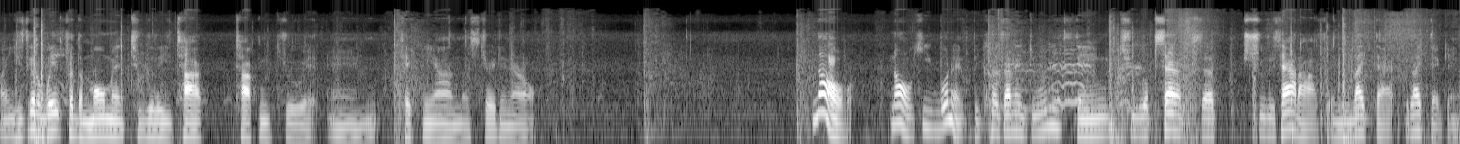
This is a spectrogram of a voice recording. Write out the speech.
Uh, he's gonna wait for the moment to really talk talk me through it and take me on the straight and narrow. No, no, he wouldn't because I didn't do anything to upset him except shoot his hat off, and he liked that. He liked that game.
